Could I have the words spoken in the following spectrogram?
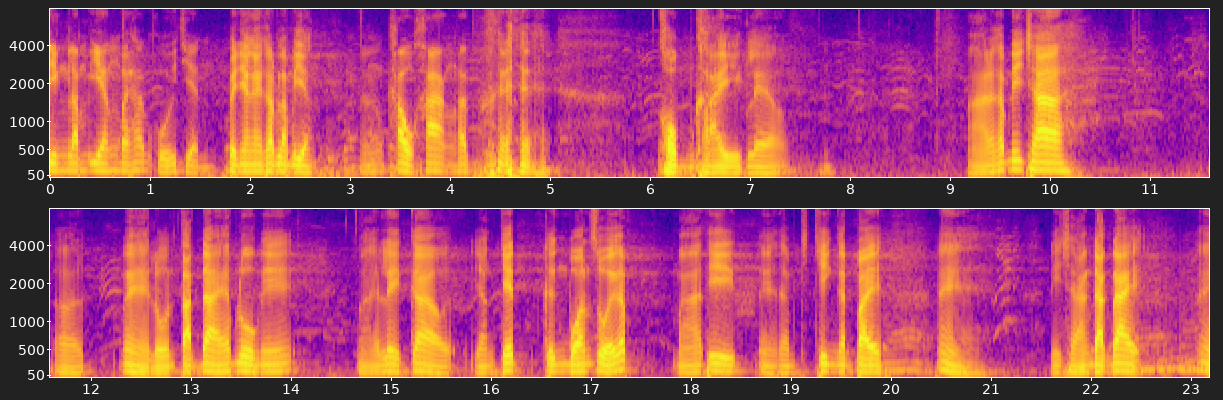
ยิงลำเอียงไปครับขูวิเชียน เป็นยังไงครับลำเอียงมัน เข้าข้างครับคมคายอีกแล้วมาแล้วครับนิชาเออแม่โหลนตัดได้ครับลูกนี้ หมายเลขเก้าอย่างเจ็ดครึ่งบอลสวยครับ มาที่แม่ทำชิงกันไปแม่นิชางดักได้แม่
